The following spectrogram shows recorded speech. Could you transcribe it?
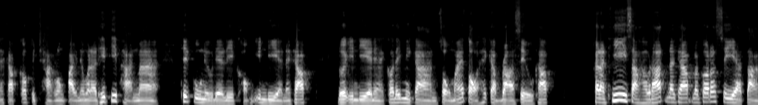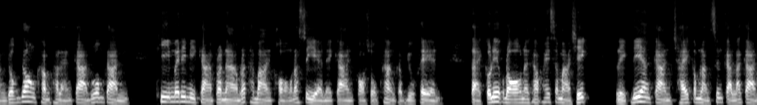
นะครับก็ปิดฉากลงไปในวันอาทิตย์ที่ผ่านมาที่กรุงนิวเดลีของอินเดียนะครับโดยอินเดียเนี่ยก็ได้มีการส่งไม้ต่อให้กับบราซิลครับขณะที่สหรัฐนะครับแล้วก็รัสเซียต่างยกย่องคำแถลงการร่วมกัน ที่ไม่ได้มีการประนามรัฐบาลของรัสเซียในการก่อสงครามกับยูเครน แต่ก็เรียกร้องนะครับให้สมาชิกหลีกเลี่ยงการใช้กำลังซึ่งกันและกัน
